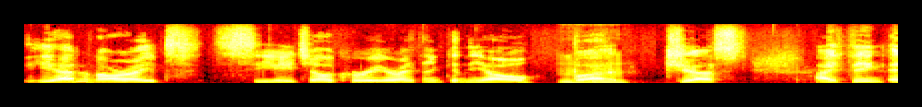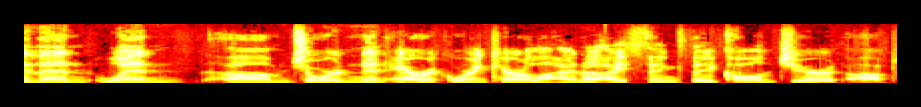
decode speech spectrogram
he had an all right CHL career. I think in the O, Mm-hmm. but just I think, and then when um, Jordan and Eric were in Carolina, I think they called Jared up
